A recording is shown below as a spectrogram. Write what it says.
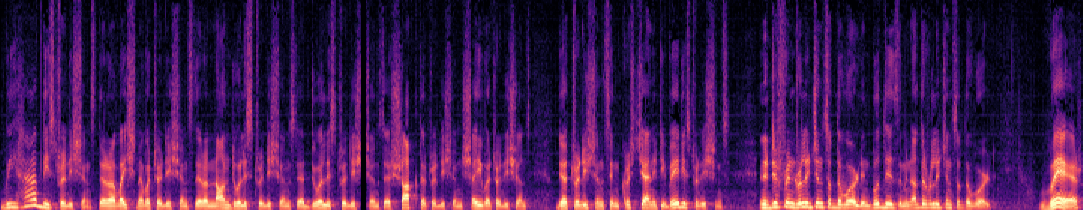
we have these traditions. There are Vaishnava traditions, there are non dualist traditions, there are dualist traditions, there are Shakta traditions, Shaiva traditions, there are traditions in Christianity, various traditions, in the different religions of the world, in Buddhism, in other religions of the world, where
